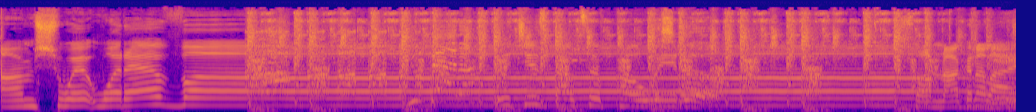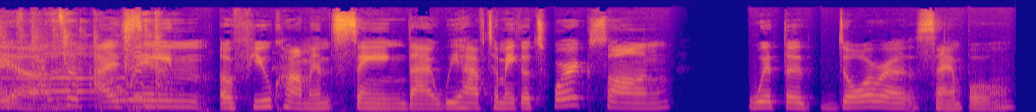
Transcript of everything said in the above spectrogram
I'm Schwit, whatever. A few comments saying that we have to make a twerk song with the Dora sample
